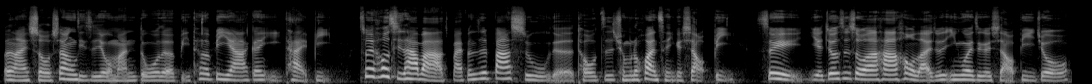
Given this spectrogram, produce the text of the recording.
本来手上其实有蛮多的比特币啊，跟以太币，最后其实他把百分之八十五的投资全部都换成一个小币，所以也就是说他后来就是因为这个小币就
